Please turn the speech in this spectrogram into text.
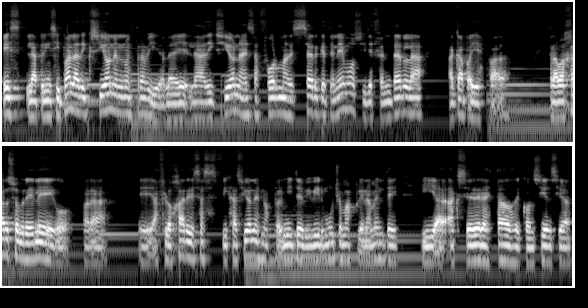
Es la principal adicción en nuestra vida, la, adicción a esa forma de ser que tenemos y defenderla a capa y espada. Trabajar sobre el ego para eh, aflojar esas fijaciones nos permite vivir mucho más plenamente y acceder a estados de conciencia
